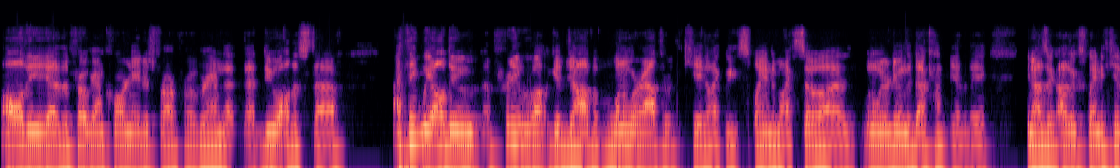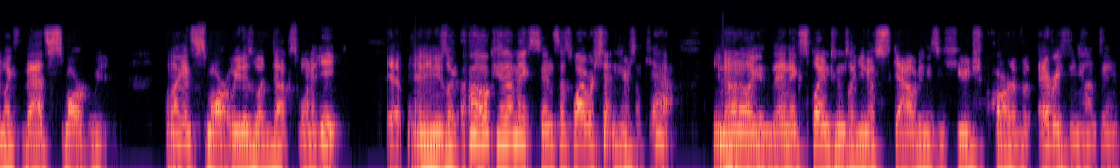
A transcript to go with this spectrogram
all the uh, the program coordinators for our program that that do all this stuff, I think we all do a pretty well good job of when we're out there with the kid, like we explained to him, like so uh, when we were doing the duck hunt the other day, you know, I was I was explaining to him, like that's smart weed, I'm like and smart weed is what ducks want to eat. Yep. And he's like, oh, okay, that makes sense. That's why we're sitting here. It's like, yeah, you know, and like and explain to him like, you know, scouting is a huge part of everything hunting.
